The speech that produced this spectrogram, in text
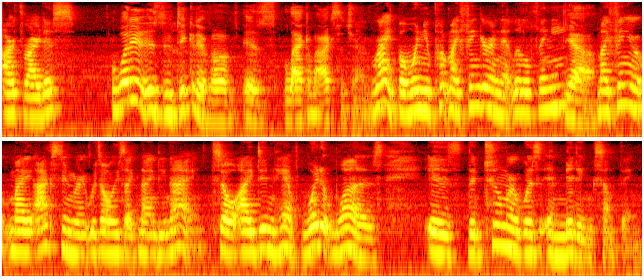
arthritis. what it is indicative of is lack of oxygen. Right, but when you put my finger in that little thingy, Yeah. my finger, my oxygen rate was always like 99. So I didn't have, what it was is the tumor was emitting something.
